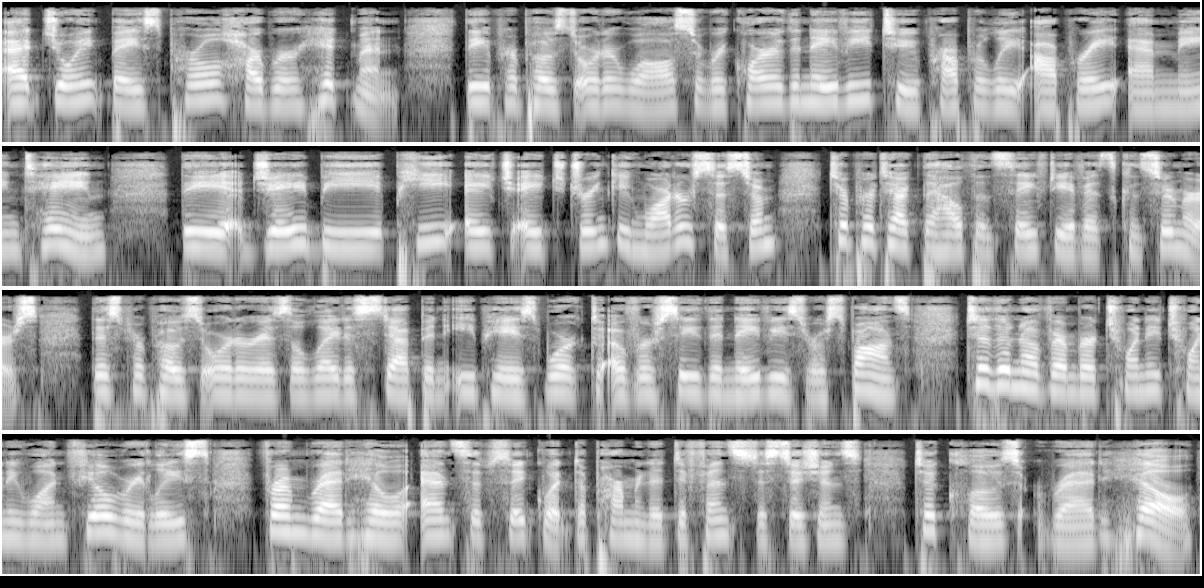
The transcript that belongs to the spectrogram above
at Joint Base Pearl Harbor Hickam. The proposed order will also require the Navy to properly operate and maintain the JBPHH drinking water system to protect the health and safety of its consumers. This proposed order is the latest step in EPA's work to oversee the Navy's response to the November 2021 fuel release from Red Hill and subsequent Department of Defense decisions to close Red Hill.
